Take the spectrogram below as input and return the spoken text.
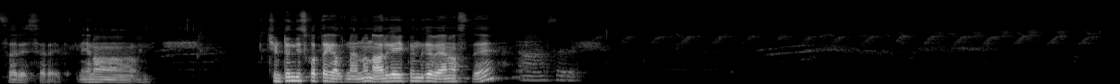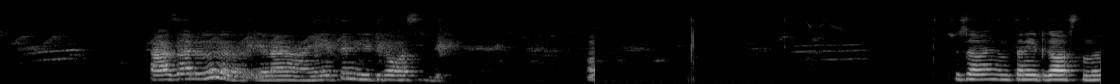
సరే సరే అయితే. నేను చింటుని తీసుకొస్తా వెళ్తున్నాను. నాలుగు అయిపోయిందిగా వ్యాన్ వస్తుంది ఆ, సరే. కాజాలు ఇలా అయితే నీట్గా వస్తుంది. చూసావా ఎంత నీట్గా వస్తుందో.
